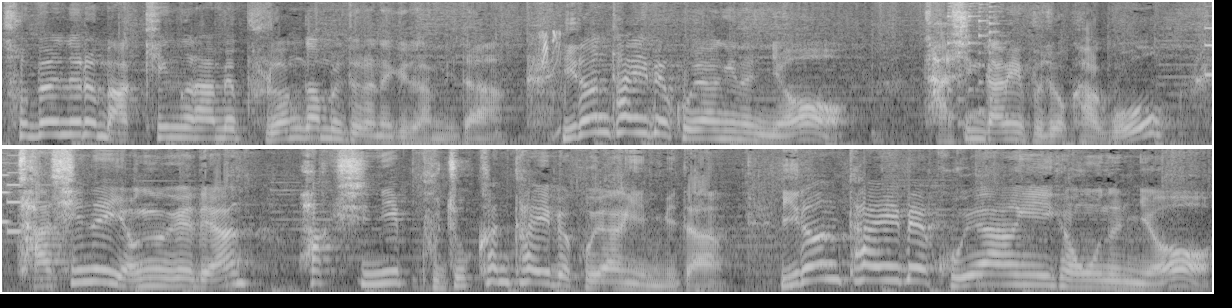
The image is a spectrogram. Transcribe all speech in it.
소변으로 마킹을 하며 불안감을 드러내기도 합니다. 이런 타입의 고양이는요. 자신감이 부족하고 자신의 영역에 대한 확신이 부족한 타입의 고양이입니다. 이런 타입의 고양이 경우는요.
